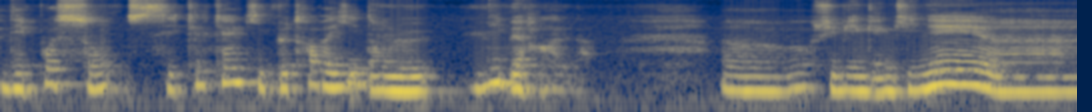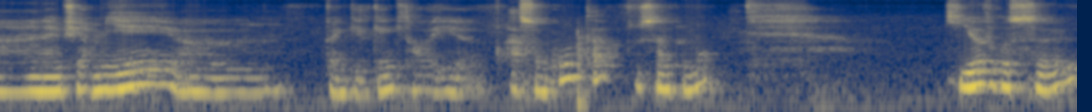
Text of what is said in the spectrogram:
des poissons, c'est quelqu'un qui peut travailler dans le libéral. Euh, aussi bien qu'un kiné, un, infirmier, euh, quelqu'un qui travaille euh, à son compte, hein, tout simplement, qui œuvre seul.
